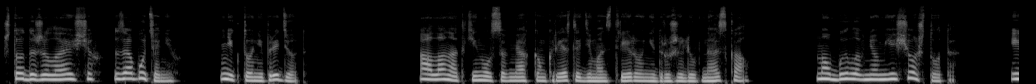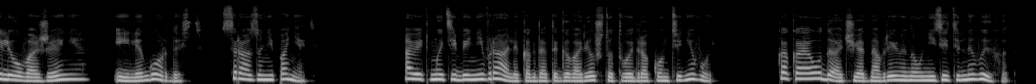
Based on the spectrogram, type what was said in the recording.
«Что до желающих, забудь о них. Никто не придет. Алан откинулся в мягком кресле, демонстрируя недружелюбный оскал. Но было в нем еще что-то. Или уважение, или гордость. Сразу не понять. А ведь мы тебе не врали, когда ты говорил, что твой дракон теневой. Какая удача и одновременно унизительный выход.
